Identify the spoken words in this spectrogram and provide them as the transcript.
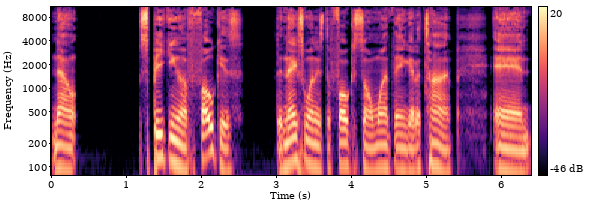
Now, speaking of focus, the next one is to focus on one thing at a time. And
